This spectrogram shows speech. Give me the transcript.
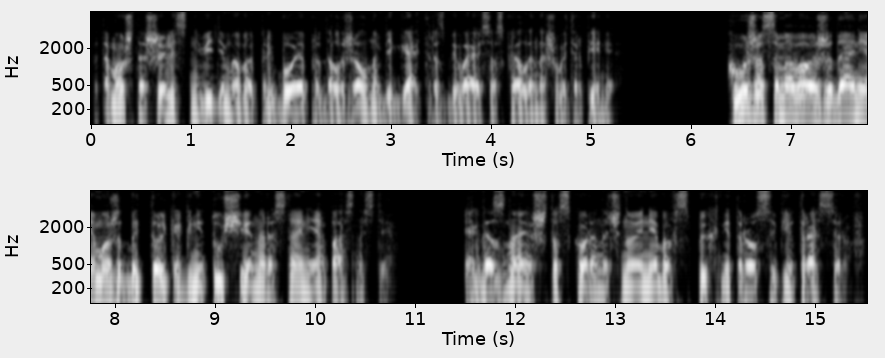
потому что шелест невидимого прибоя продолжал набегать, разбиваясь о скалы нашего терпения. Хуже самого ожидания может быть только гнетущее нарастание опасности. Когда знаешь, что скоро ночное небо вспыхнет россыпью трассеров,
